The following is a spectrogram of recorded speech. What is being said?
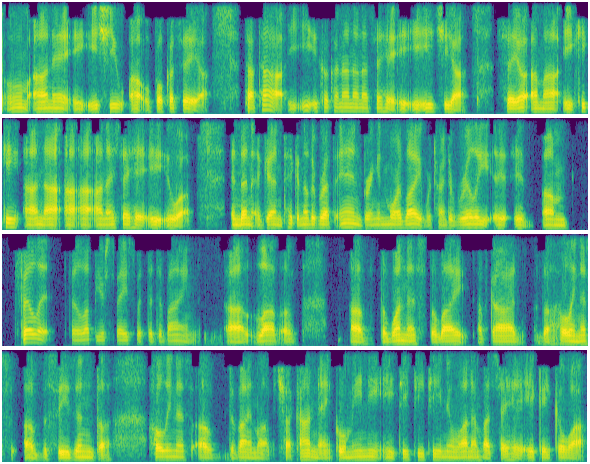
um ane e ishi a upokasea. Tata i i ikakanana sehe i i ichia. Seya ama ikiki ana a ana sehe iua. And then again, take another breath in, bring in more light. We're trying to really it, it, um, fill it, fill up your space with the divine uh, love of of the oneness, the light of God, the holiness of the season, the holiness of divine love. Chakane kumini itititi nuwana masehe eke kawa.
